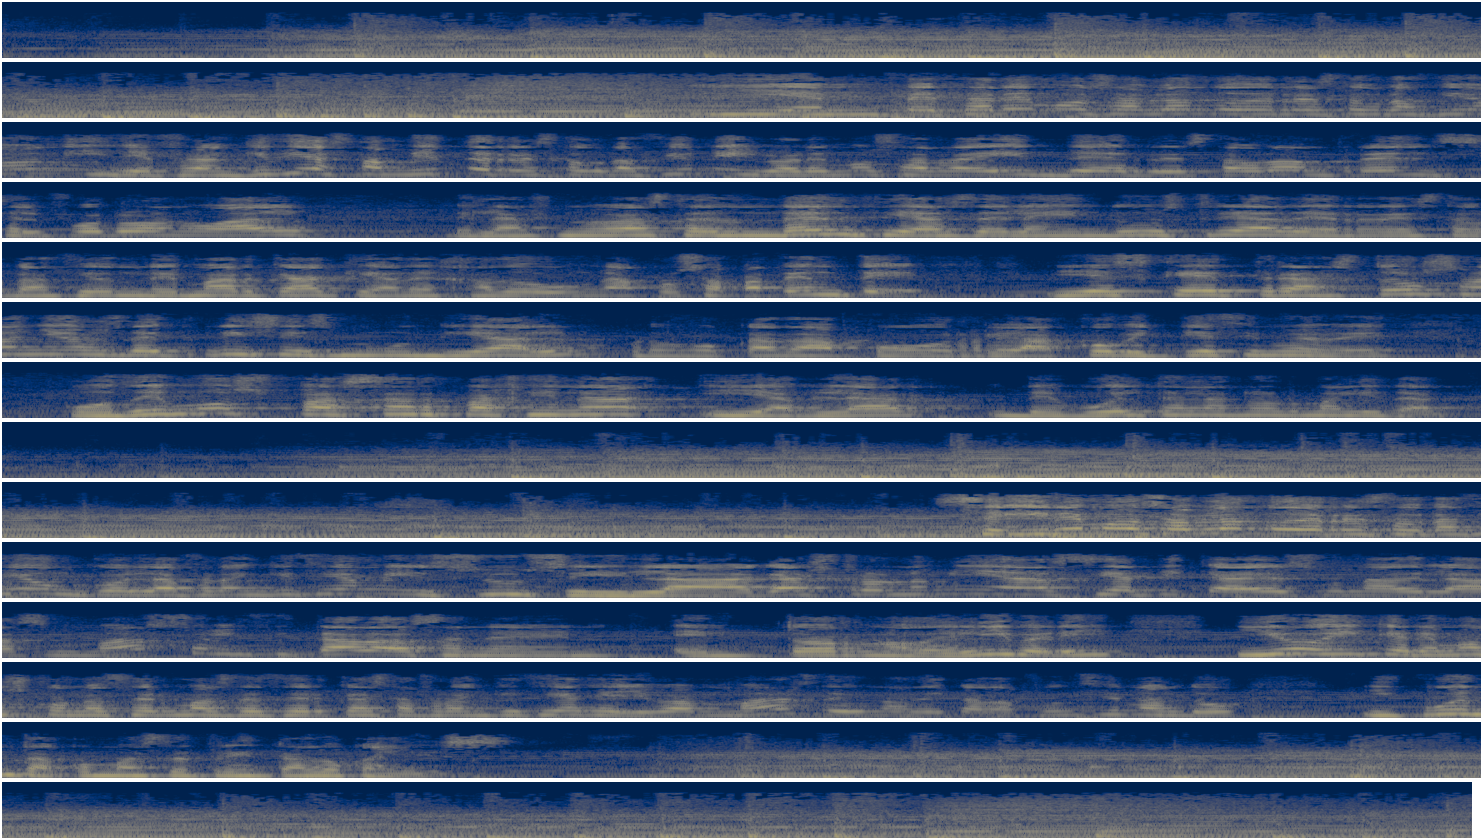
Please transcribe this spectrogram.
Y empezaremos hablando de restauración y de franquicias también de restauración y lo haremos a raíz de Restaurant Trends, el foro anual de las nuevas tendencias de la industria de restauración de marca que ha dejado una cosa patente. Y es que tras dos años de crisis mundial provocada por la COVID-19, podemos pasar página y hablar de vuelta a la normalidad. Seguiremos hablando de restauración con la franquicia Misushi. La gastronomía asiática es una de las más solicitadas en el entorno delivery y hoy queremos conocer más de cerca esta franquicia que lleva más de una década funcionando y cuenta con más de 30 locales.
